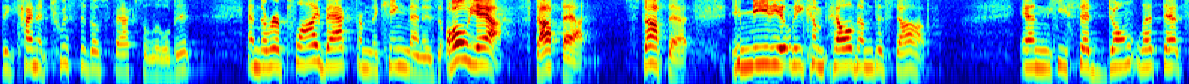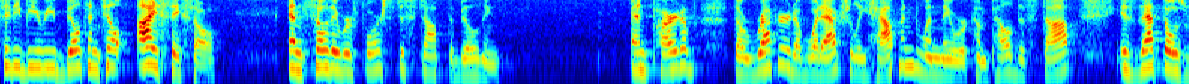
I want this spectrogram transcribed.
they kind of twisted those facts a little bit. And the reply back from the king then is, Oh, yeah, stop that. Stop that immediately compel them to stop. And he said, Don't let that city be rebuilt until I say so. And so they were forced to stop the building. And part of the record of what actually happened when they were compelled to stop is that those,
